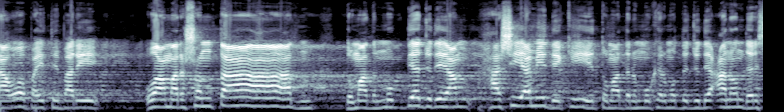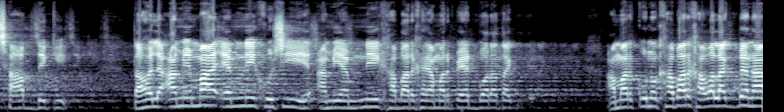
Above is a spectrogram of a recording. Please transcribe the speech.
নাও পাইতে পারি। ও আমার সন্তান, তোমাদের মুখ দিয়ে যদি হাসি আমি দেখি, তোমাদের মুখের মধ্যে যদি আনন্দের ছাপ দেখি, তাহলে আমি মা এমনি খুশি, আমি এমনি খাবার খাই, আমার পেট ভরা থাকবে আমার কোনো খাবার খাওয়া লাগবে না।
